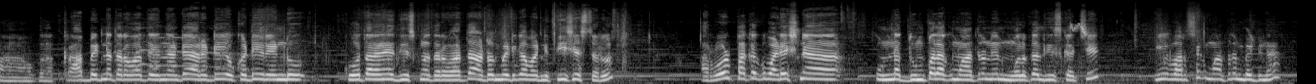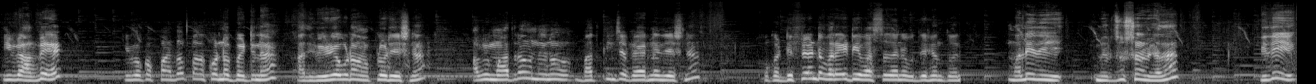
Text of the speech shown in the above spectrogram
ఒక క్రాప్ పెట్టిన తర్వాత ఏంటంటే అరటి ఒకటి రెండు కోతలు అనేది తీసుకున్న తర్వాత ఆటోమేటిక్గా వాటిని తీసేస్తారు. ఆ రోడ్ పక్కకు పడేసిన ఉన్న దుంపలకు మాత్రం నేను మొలకలు తీసుకొచ్చి ఈ వరుసకు మాత్రం పెట్టిన. ఇవి అవే. ఇవి ఒక పదో పదకొండో పెట్టిన. అది వీడియో కూడా అప్లోడ్ చేసిన. అవి మాత్రం నేను బతికించే ప్రయత్నం చేసిన. ఒక డిఫరెంట్ వెరైటీ వస్తుందనే ఉద్దేశంతో. మళ్ళీ ఇది మీరు చూస్తున్నారు కదా. ఇది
